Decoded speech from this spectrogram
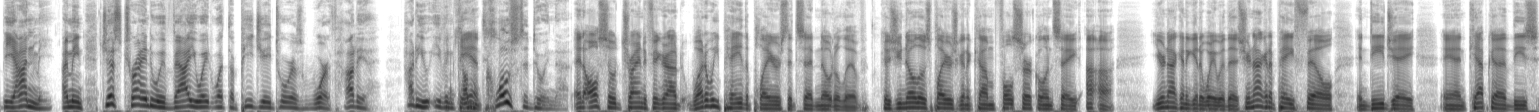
beyond me. I mean, just trying to evaluate what the PGA Tour is worth. How do you how do you even come can't. close to doing that? and also trying to figure out what do we pay the players that said no to LIV because you know those players are going to come full circle and say uh-uh you're not going to get away with this you're not going to pay phil and dj and koepka these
